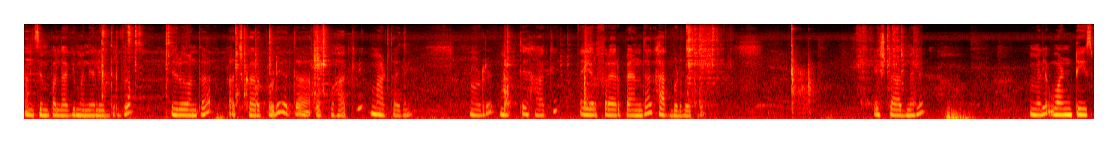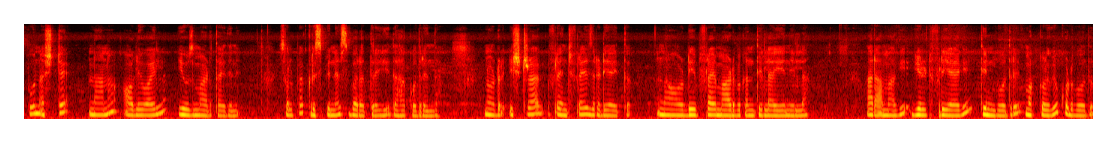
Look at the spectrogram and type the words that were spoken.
ನಾನು ಸಿಂಪಲ್ಲಾಗಿ ಮನೆಯಲ್ಲಿ ಇದ್ರದ್ದು ಇರುವಂಥ ಅಚ್ಚಕಾರ ಪುಡಿ ಅಥವಾ ಉಪ್ಪು ಹಾಕಿ ಮಾಡ್ತಾಯಿದ್ದೀನಿ ನೋಡಿರಿ, ಮತ್ತೆ ಹಾಕಿ ಏರ್ ಫ್ರೈಯರ್ ಪ್ಯಾನ್ದಾಗ ಹಾಕಿಬಿಡ್ಬೇಕು ಇಷ್ಟಾದಮೇಲೆ ಆಮೇಲೆ ಒನ್ ಟೀ ಸ್ಪೂನ್ ಅಷ್ಟೇ ನಾನು ಆಲಿವ್ ಆಯಿಲ್ ಯೂಸ್ ಮಾಡ್ತಾಯಿದ್ದೀನಿ ಸ್ವಲ್ಪ ಕ್ರಿಸ್ಪಿನೆಸ್ ಬರುತ್ತೆ ಇದು ಹಾಕೋದ್ರಿಂದ. ನೋಡಿರಿ, ಇಷ್ಟ್ರಾಗ ಫ್ರೆಂಚ್ ಫ್ರೈಸ್ ರೆಡಿ ಆಯಿತು. ನಾವು ಡೀಪ್ ಫ್ರೈ ಮಾಡ್ಬೇಕಂತಿಲ್ಲ, ಏನಿಲ್ಲ. ಆರಾಮಾಗಿ ಗಿಲ್ಟ್ ಫ್ರೀಯಾಗಿ ತಿನ್ಬೋದು ರೀ ಮಕ್ಕಳಿಗೂ ಕೊಡ್ಬೋದು.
